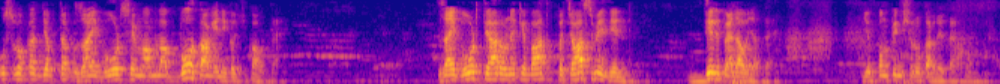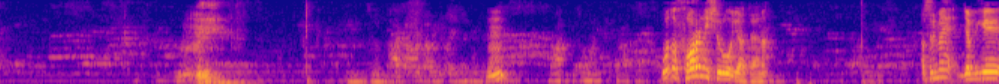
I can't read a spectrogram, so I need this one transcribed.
اس وقت جب تک زائگوٹ سے معاملہ بہت آگے نکل چکا ہوتا ہے۔ زائگوٹ تیار ہونے کے بعد پچاسویں دن دل پیدا ہو جاتا ہے۔ جو پمپنگ شروع کر دیتا ہے خون وہ تو فوراً ہی شروع ہو جاتا ہے نا۔ اصل میں جب یہ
